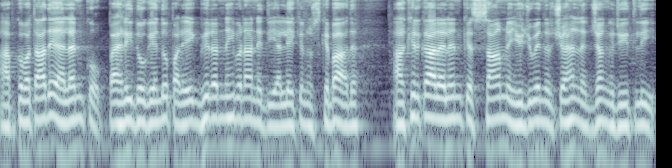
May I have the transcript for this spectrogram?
आपको बता दें, एलन को पहली दो गेंदों पर एक भी रन नहीं बनाने दिया, लेकिन उसके बाद आखिरकार एलन के सामने युजवेंद्र चहल ने जंग जीत ली,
